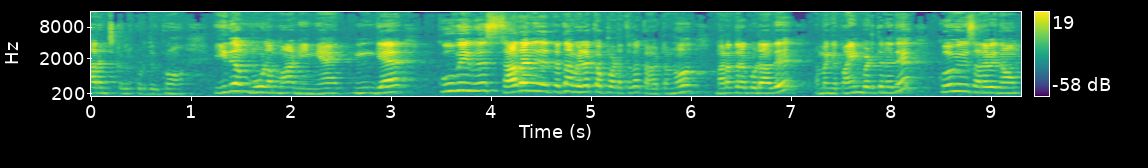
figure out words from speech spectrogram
ஆரஞ்சு கலர் கொடுத்துருக்கோம். இதன் மூலமாக நீங்கள் இங்கே குவிவு சதவீதத்தை தான் விளக்கப்படத்தில் காட்டணும். மறந்துடக்கூடாது. நம்ம இங்கே பயன்படுத்தினது குவிவு சதவீதம்.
